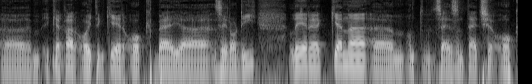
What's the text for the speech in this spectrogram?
Ehm, ik heb haar ooit een keer ook bij eh Zero D leren kennen. ehm, want zij is een tijdje ook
